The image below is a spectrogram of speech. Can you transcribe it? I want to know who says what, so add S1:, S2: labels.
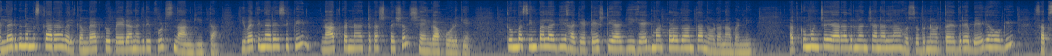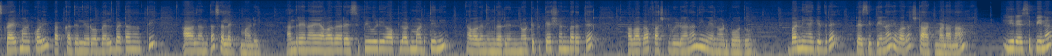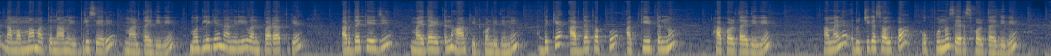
S1: ಎಲ್ಲರಿಗೂ ನಮಸ್ಕಾರ. Welcome back to Pedanagari foods ನಾನು ಗೀತಾ. ಇವತ್ತಿನ ರೆಸಿಪಿ ನಾರ್ತ್ ಕರ್ನಾಟಕ ಸ್ಪೆಷಲ್ ಶೇಂಗಾ ಹೋಳಿಗೆ. ತುಂಬ ಸಿಂಪಲ್ಲಾಗಿ ಹಾಗೆ ಟೇಸ್ಟಿಯಾಗಿ ಹೇಗೆ ಮಾಡ್ಕೊಳ್ಳೋದು ಅಂತ ನೋಡೋಣ ಬನ್ನಿ. ಅದಕ್ಕೂ ಮುಂಚೆ ಯಾರಾದರೂ ನನ್ನ ಚಾನಲ್ನ ಹೊಸಬ್ರು ನೋಡ್ತಾ ಇದ್ದರೆ ಬೇಗ ಹೋಗಿ ಸಬ್ಸ್ಕ್ರೈಬ್ ಮಾಡ್ಕೊಳ್ಳಿ, ಪಕ್ಕದಲ್ಲಿರೋ ಬೆಲ್ ಬಟನ್ ಒತ್ತಿ ಆಲ್ ಅಂತ ಸೆಲೆಕ್ಟ್ ಮಾಡಿ. ಅಂದರೆ ನಾ ಯಾವಾಗ ರೆಸಿಪಿ ವಿಡಿಯೋ ಅಪ್ಲೋಡ್ ಮಾಡ್ತೀನಿ ಆವಾಗ ನಿಮ್ಗೆ ನೋಟಿಫಿಕೇಷನ್ ಬರುತ್ತೆ. ಆವಾಗ ಫಸ್ಟ್ ವಿಡಿಯೋನ ನೀವೇ ನೋಡ್ಬೋದು. ಬನ್ನಿ ಹಾಗಿದ್ರೆ ರೆಸಿಪಿನ ಇವಾಗ ಸ್ಟಾರ್ಟ್ ಮಾಡೋಣ. ಈ ರೆಸಿಪಿನ ನಮ್ಮಮ್ಮ ಮತ್ತು ನಾನು ಇಬ್ಬರು ಸೇರಿ ಮಾಡ್ತಾಯಿದ್ದೀವಿ ಮೊದಲಿಗೆ ನಾನಿಲ್ಲಿ ಒಂದು ಪರಾತ್ಗೆ ಅರ್ಧ ಕೆ ಜಿ ಮೈದಾ ಹಿಟ್ಟನ್ನು ಹಾಕಿ ಇಟ್ಕೊಂಡಿದ್ದೀನಿ. ಅದಕ್ಕೆ ಅರ್ಧ ಕಪ್ಪು ಅಕ್ಕಿ ಹಿಟ್ಟನ್ನು ಹಾಕ್ಕೊಳ್ತಾ ಇದ್ದೀವಿ. ಆಮೇಲೆ ರುಚಿಗೆ ಸ್ವಲ್ಪ ಉಪ್ಪನ್ನು ಸೇರಿಸ್ಕೊಳ್ತಾ ಇದ್ದೀವಿ.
